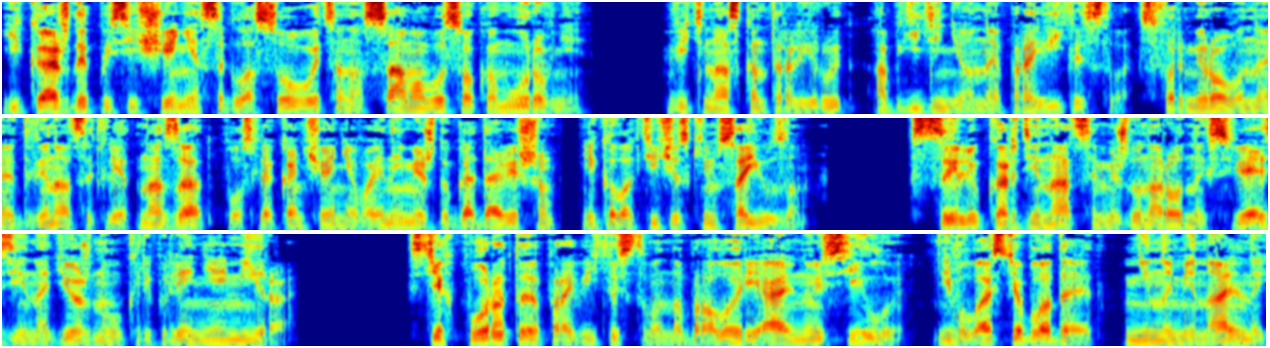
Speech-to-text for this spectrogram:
и каждое посещение согласовывается на самом высоком уровне, ведь нас контролирует объединенное правительство, сформированное 12 лет назад после окончания войны между Гадавишем и Галактическим Союзом, с целью координации международных связей и надежного укрепления мира. С тех пор это правительство набрало реальную силу, и власть обладает не номинальной,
